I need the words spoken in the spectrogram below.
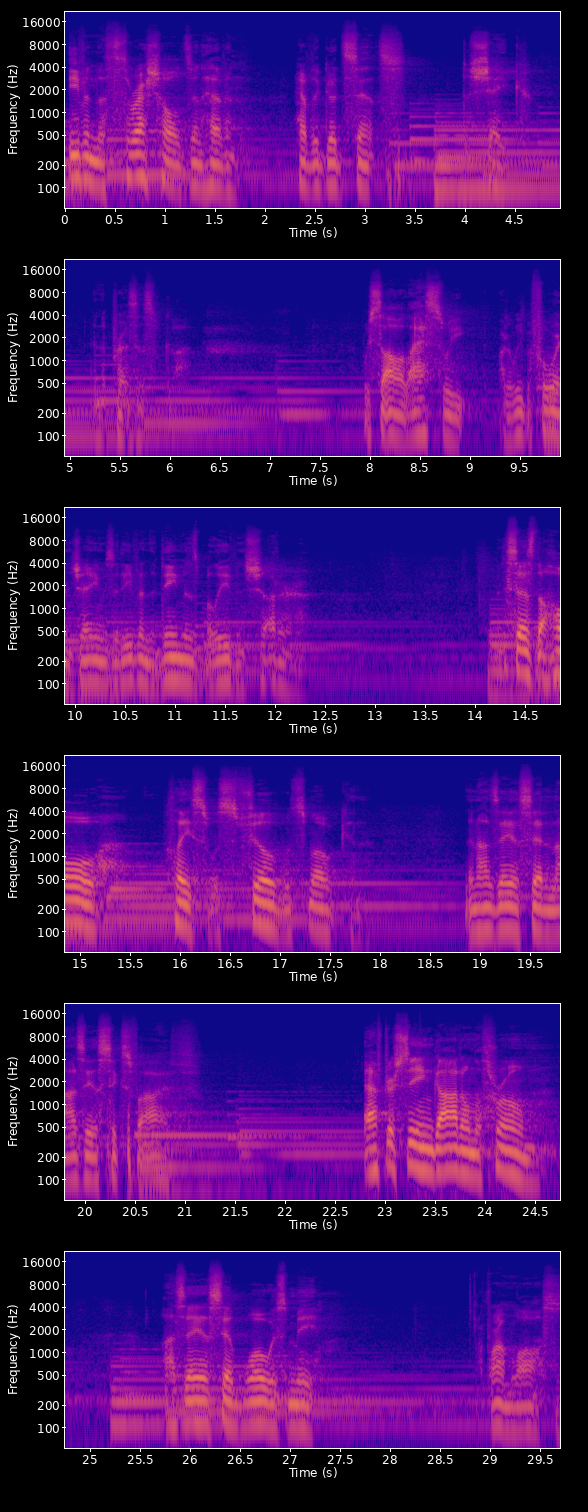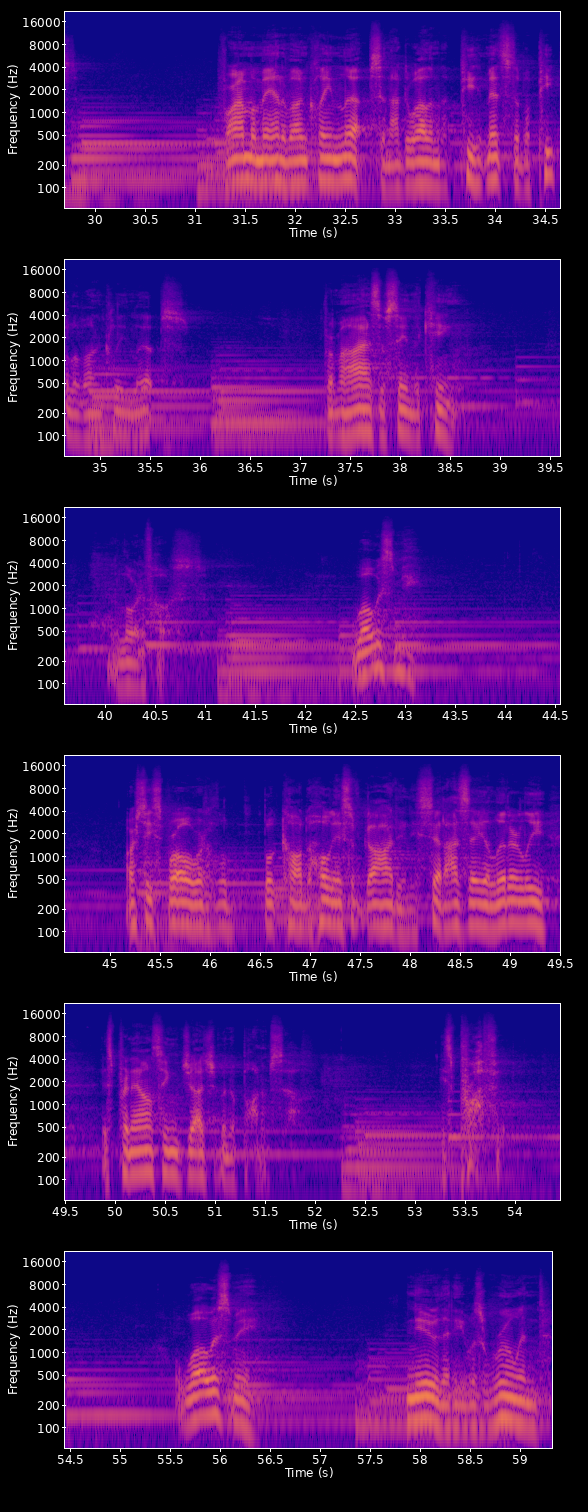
Even the thresholds in heaven have the good sense to shake in the presence of God. We saw last week, or the week before in James, that even the demons believe and shudder. It says the whole place was filled with smoke. And then Isaiah said in Isaiah 6 5, after seeing God on the throne, Isaiah said, Woe is me, for I'm lost. For I'm a man of unclean lips, and I dwell in the midst of a people of unclean lips. For my eyes have seen the King, the Lord of hosts. Woe is me. R.C. Sproul wrote a little book called The Holiness of God, and he said Isaiah literally is pronouncing judgment upon himself. He's prophet. Woe is me. Knew that he was ruined.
